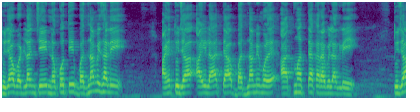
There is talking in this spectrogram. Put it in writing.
तुझ्या वडिलांची नको ती बदनामी झाली आणि तुझ्या आईला त्या बदनामीमुळे आत्महत्या करावी लागली. तुझ्या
